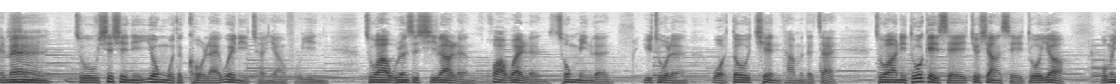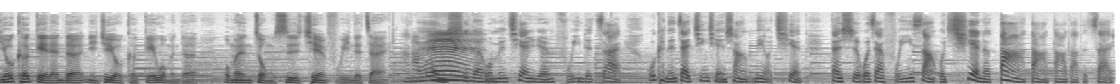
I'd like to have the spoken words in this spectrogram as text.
阿门。主，谢谢你用我的口来为你传扬福音。主啊，无论是希腊人、化外人、聪明人、愚拙人，我都欠他们的债。主啊，你多给谁，就向谁多要。我们有可给人的，你就有可给我们的。我们总是欠福音的债。阿门。是的，我们欠人福音的债。我可能在金钱上没有欠，但是我在福音上，我欠了大大大大的债，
